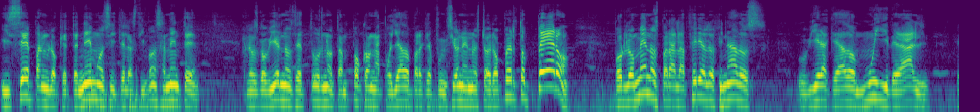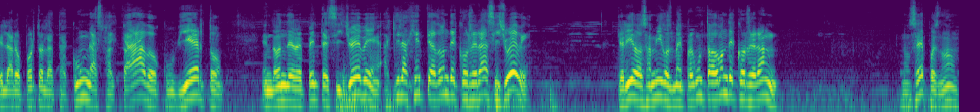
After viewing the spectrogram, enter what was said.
y sepan lo que tenemos y que lastimosamente los gobiernos de turno tampoco han apoyado para que funcione nuestro aeropuerto, pero por lo menos para la Feria de los Finados hubiera quedado muy ideal el aeropuerto de la Tacunga, asfaltado, cubierto, en donde de repente si llueve, aquí la gente a dónde correrá si llueve. Queridos amigos, me pregunto a dónde correrán. No sé, pues no.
